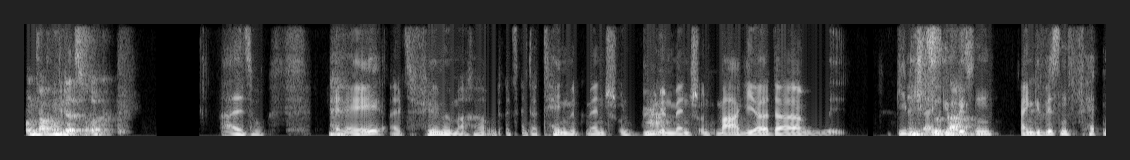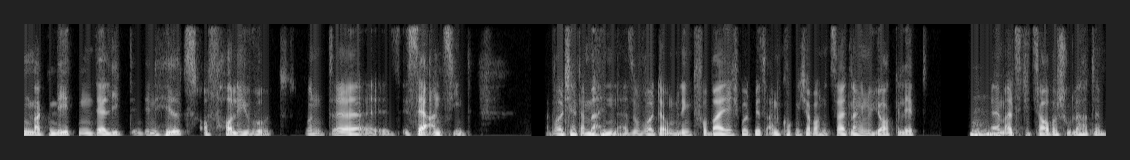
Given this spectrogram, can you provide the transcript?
Und warum wieder zurück? Also, LA als Filmemacher und als Entertainment-Mensch und Bühnenmensch und Magier, da gibt es einen gewissen, einen gewissen fetten Magneten, der liegt in den Hills of Hollywood und äh, ist sehr anziehend. Da wollte ich halt einmal hin. Also wollte er unbedingt vorbei. Ich wollte mir jetzt angucken. Ich habe auch eine Zeit lang in New York gelebt. Mhm. Ähm, als ich die Zauberschule hatte,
